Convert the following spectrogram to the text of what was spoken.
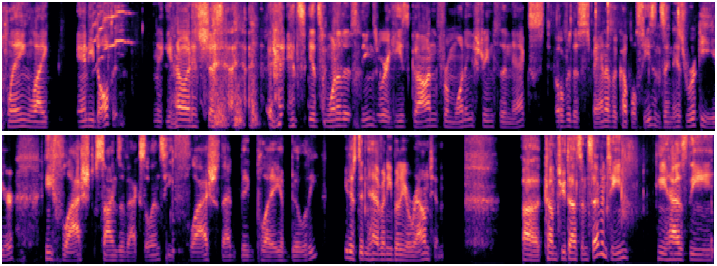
playing like Andy Dalton. You know, and it's just it's it's one of those things where he's gone from one extreme to the next over the span of a couple seasons. In his rookie year, he flashed signs of excellence. He flashed that big play ability. He just didn't have anybody around him. Uh, come 2017, he has the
